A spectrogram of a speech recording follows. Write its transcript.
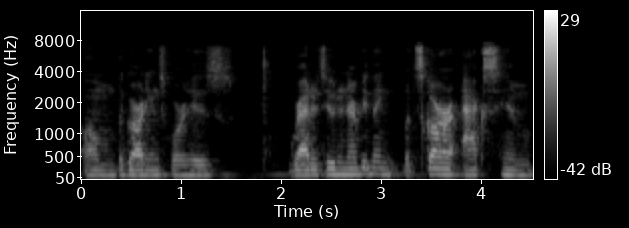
um, the Guardians for his gratitude and everything. But Scar asks him,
